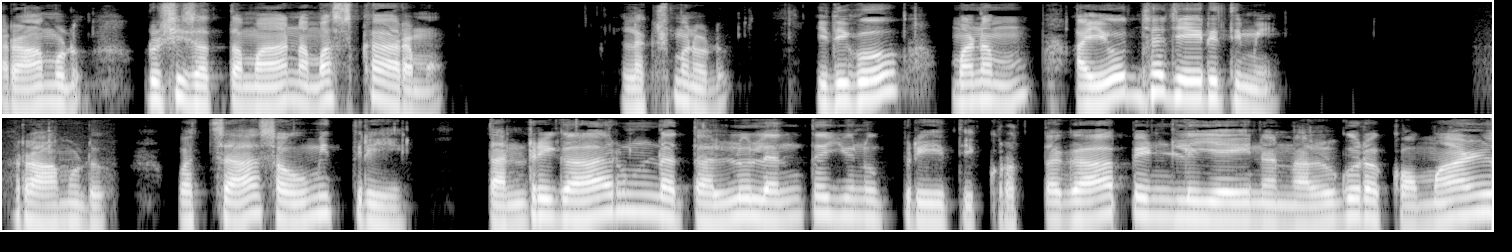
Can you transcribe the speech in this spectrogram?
రాముడు ఋషి సత్తమా నమస్కారము. లక్ష్మణుడు. ఇదిగో మనం అయోధ్య చేరితిమి. రాముడు వచ్చ సౌమిత్రి తండ్రిగారుండ తల్లులెంతయును ప్రీతి క్రొత్తగా పెండ్లి అయిన నల్గుర కొమాళ్ళ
